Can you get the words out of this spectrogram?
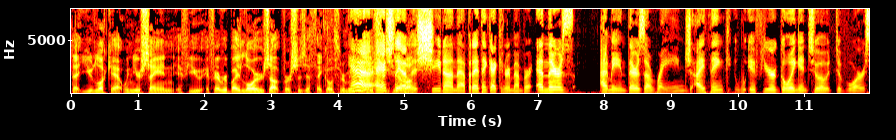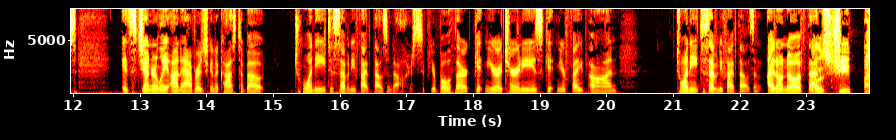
that you look at when you're saying if you if everybody lawyers up versus if they go through mediation. Yeah, I Do you actually have a- a sheet on that, but I think I can remember. And there's, I mean, there's a range. I think if you're going into a divorce, it's generally on average going to cost about twenty to seventy five thousand dollars. If you're both are getting your attorneys, getting your fight on, twenty to seventy five thousand. I don't know if that's That was cheap. is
